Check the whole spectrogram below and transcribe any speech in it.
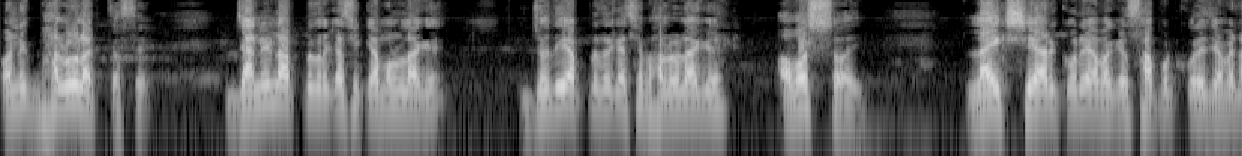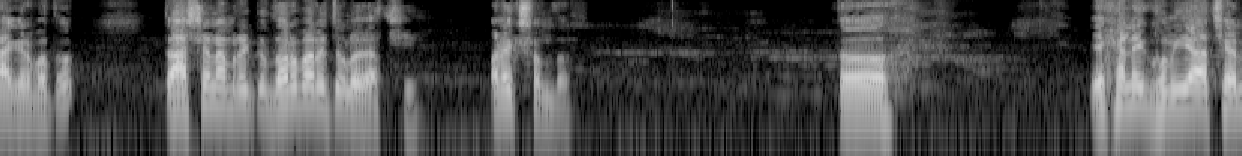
অনেক ভালো লাগতেছে। জানি না আপনাদের কাছে কেমন লাগে। যদি আপনাদের কাছে ভালো লাগে, অবশ্যই লাইক, শেয়ার করে আমাকে সাপোর্ট করে যাবেন আগের মতো। তো আসেন, আমরা একটু দরবারে চলে যাচ্ছি। অনেক সুন্দর। তো এখানে ঘুমিয়ে আছেন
